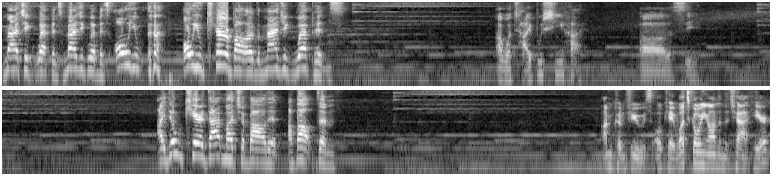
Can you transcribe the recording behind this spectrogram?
magic weapons, magic weapons. All you all you care about are the magic weapons. Uh, Uh, let's see. I don't care that much about it, about them. I'm confused. Okay, what's going on in the chat here?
